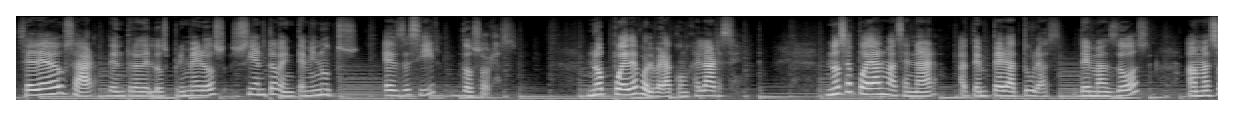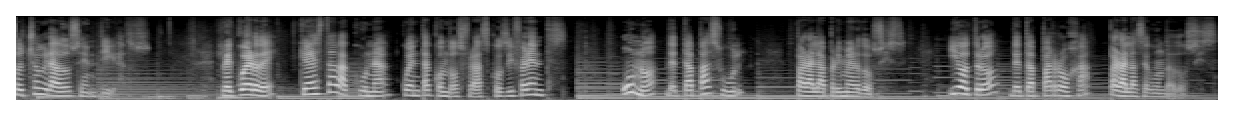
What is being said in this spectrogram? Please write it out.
se debe usar dentro de los primeros 120 minutos, es decir, 2 horas. No puede volver a congelarse. No se puede almacenar a temperaturas de más 2 a más 8 grados centígrados. Recuerde que esta vacuna cuenta con dos frascos diferentes, uno de tapa azul para la primera dosis y otro de tapa roja para la segunda dosis.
